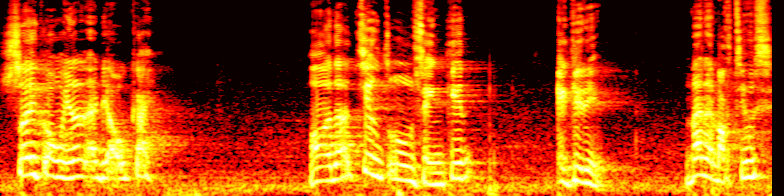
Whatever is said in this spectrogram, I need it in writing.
所以讲，为咱来了解，哦，那正主圣经会记哩，咱诶目睭是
